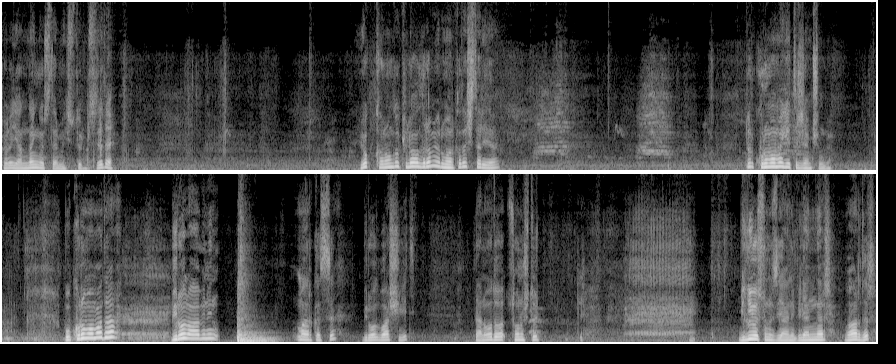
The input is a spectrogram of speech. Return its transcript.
Şöyle yandan göstermek istiyorum size de. Yok karonga kilo aldıramıyorum arkadaşlar ya. Dur kuru mama getireceğim şimdi. Bu kuru mama da Birol abinin markası. Birol Başyiğit. Yani o da sonuçta biliyorsunuz yani bilenler vardır.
